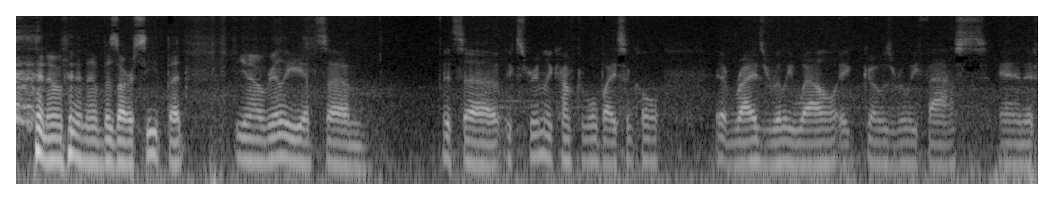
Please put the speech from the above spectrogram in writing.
and, a, and, a, bizarre seat, but you know, really, it's um, it's a extremely comfortable bicycle. It rides really well. It goes really fast, and if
